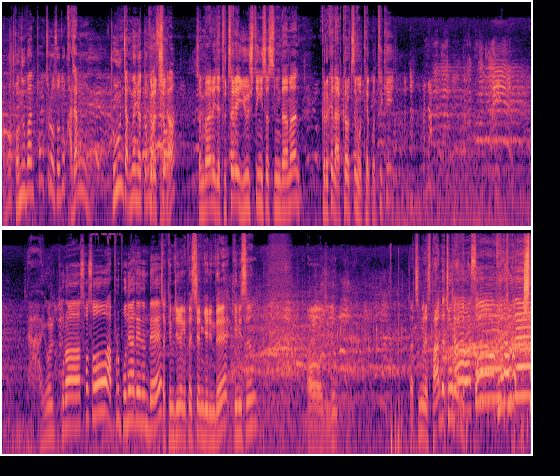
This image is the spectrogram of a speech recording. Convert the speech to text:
아, 뭐 전후반 통틀어서도 가장 좋은 장면이었던 것 그렇죠. 같습니다. 전반에 이제 두 차례 이유 슈팅이 있었습니다만 그렇게 날카롭지 못했고 특히 자, 이걸 돌아서서 앞으로 보내야 되는데 자 김진혁의 패스 연결인데 김희승 어 지금 자 측면에서 반대쪽으로 자, 갑니다. 왔어! 어, 그냥 가운데! 돌아 슛!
